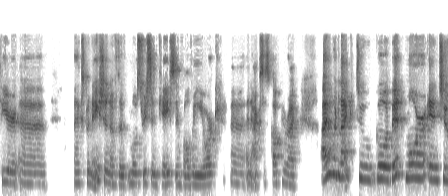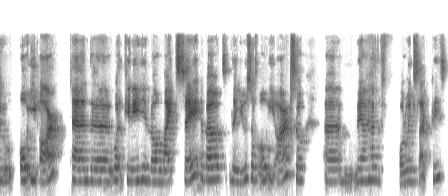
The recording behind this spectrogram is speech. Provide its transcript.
clear uh, explanation of the most recent case involving York uh, and access copyright. I would like to go a bit more into OER and uh, what Canadian law might say about the use of OER. So um, may I have the following slide, please?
